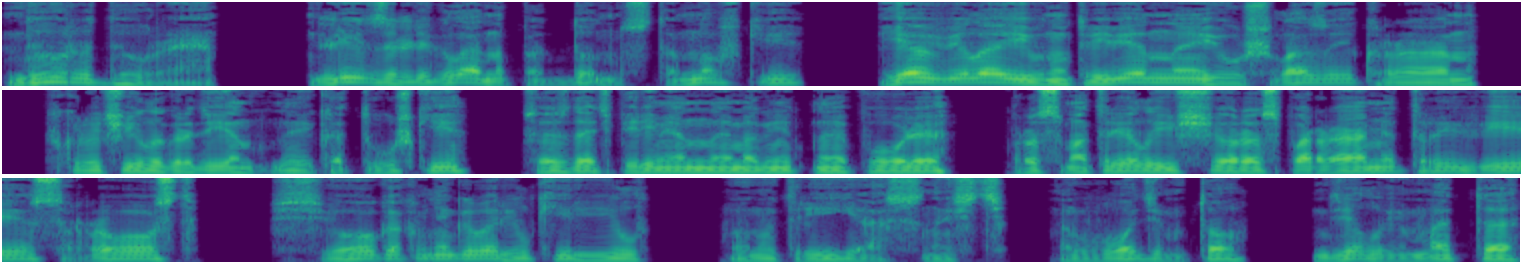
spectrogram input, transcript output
Дура-дура. Лиза легла на поддон установки я ввела и внутривенно и ушла за экран, включила градиентные катушки, создать переменное магнитное поле, просмотрела еще раз параметры, вес, рост. Все, как мне говорил Кирилл. Внутри ясность. Вводим то, делаем это,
